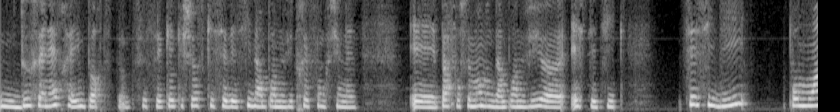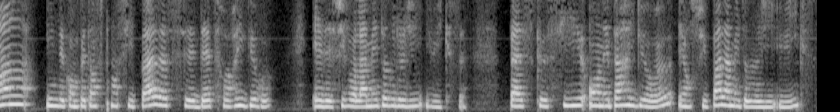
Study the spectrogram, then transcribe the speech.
deux fenêtres et une porte. Donc c'est quelque chose qui se décide d'un point de vue très fonctionnel et pas forcément d'un point de vue euh, esthétique. Ceci dit, pour moi, une des compétences principales, c'est d'être rigoureux et de suivre la méthodologie UX. Parce que si on n'est pas rigoureux et on ne suit pas la méthodologie UX,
